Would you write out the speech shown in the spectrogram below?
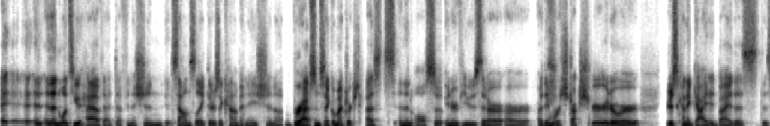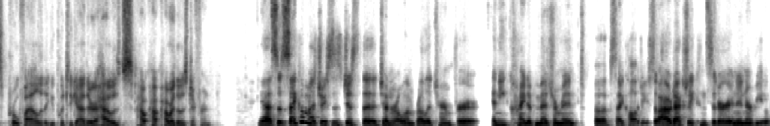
And, and, then once you have that definition, it sounds like there's a combination of perhaps some psychometric tests and then also interviews that are are are they more structured or you're just kind of guided by this this profile that you put together? How's how how are those different? Yeah, so psychometrics is just the general umbrella term for any kind of measurement of psychology. So I would actually consider an interview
